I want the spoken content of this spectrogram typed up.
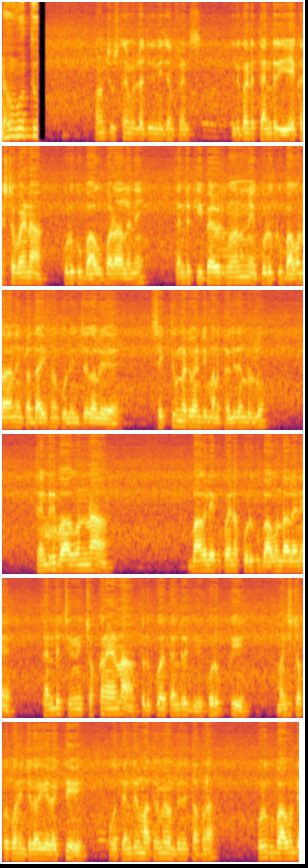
నవ్వుతూ మనం చూస్తే వీళ్ళది నిజం ఫ్రెండ్స్ ఎందుకంటే తండ్రి ఏ కష్టపడినా కొడుకు బాగుపడాలని తండ్రి కీప్యాడ్ పెట్టుకున్నానని కొడుకు బాగుండాలని పెద్ద ఐఫోన్ కొనించగలిగే శక్తి ఉన్నటువంటి మన తల్లిదండ్రులు. తండ్రి బాగున్నా బాగలేకపోయినా కొడుకు బాగుండాలని తండ్రి చిన్ని చొక్కనైనా తొడుక్కుని తండ్రికి కొడుకుకి మంచి చొక్క కొనించగలిగే వ్యక్తి ఒక తండ్రి మాత్రమే ఉంటుంది తపన. కొడుకు బాగుంటే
